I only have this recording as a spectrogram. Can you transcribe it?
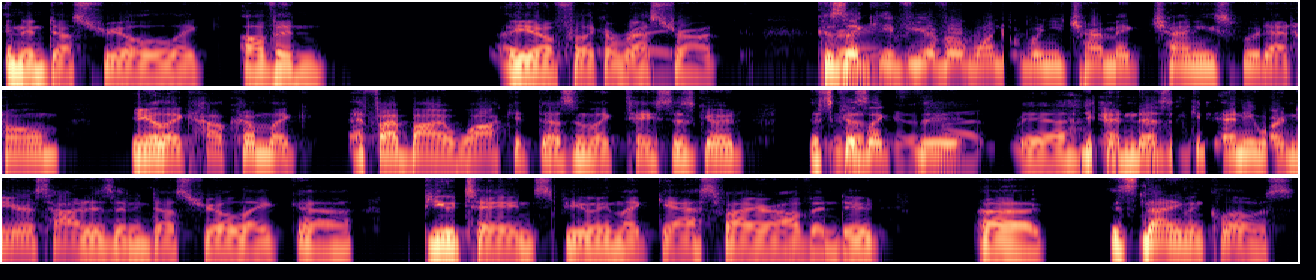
an industrial like oven you know for like a Right. restaurant because like Right. if you ever wonder when you try to make chinese food at home you're like how come like if i buy a wok it doesn't like taste as good it's because like the yeah. yeah, it doesn't get anywhere near as hot as an industrial like uh butane spewing like gas fire oven, dude. Uh it's not even close.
